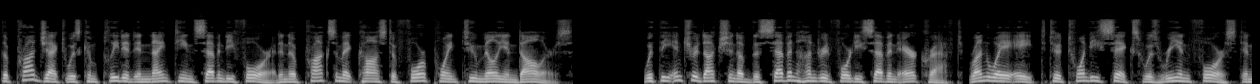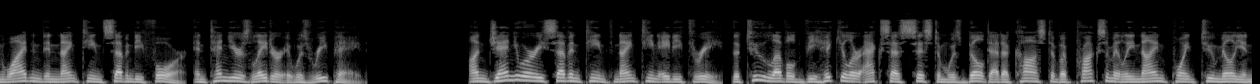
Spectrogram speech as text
The project was completed in 1974 at an approximate cost of $4.2 million. With the introduction of the 747 aircraft, runway 8-26 was reinforced and widened in 1974, and ten years later it was repaid. On January 17, 1983, the two-leveled vehicular access system was built at a cost of approximately $9.2 million.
